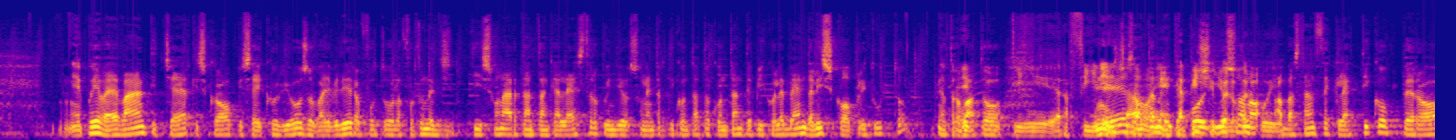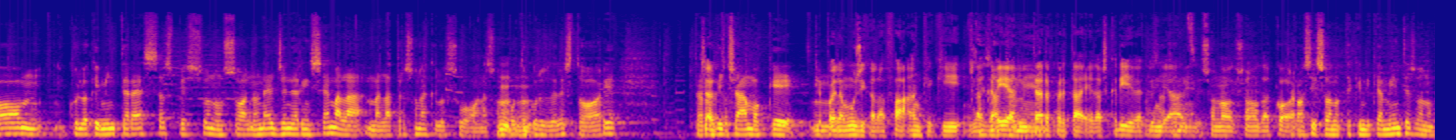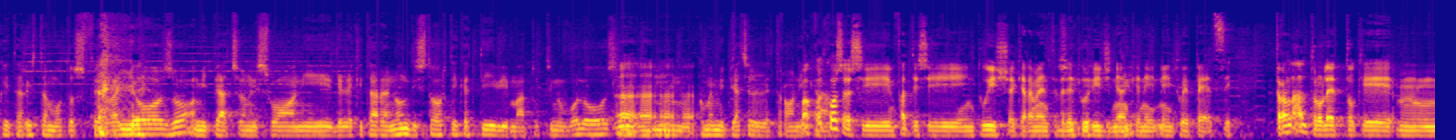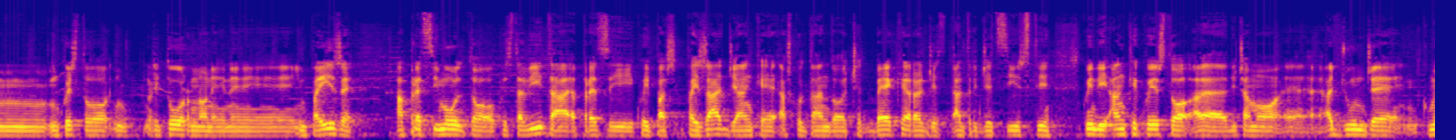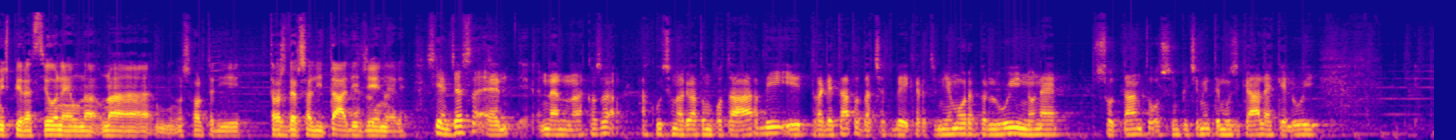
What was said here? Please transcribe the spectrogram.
e poi vai avanti, cerchi, scopri, sei curioso, vai a vedere, ho avuto la fortuna di, di, suonare tanto anche all'estero, quindi io sono entrato in contatto con tante piccole band, lì scopri tutto, ne ho trovato... E ti raffini, eh, diciamo, esattamente. capisci poi quello sono per cui... abbastanza eclettico, però quello che mi interessa spesso non, so, non è il genere in sé, ma la, ma la persona che lo suona, sono mm-hmm. molto curioso delle storie però certo, diciamo che... Che poi la musica la fa anche chi la crea, l'interpreta e la scrive, quindi anzi sono, sono, d'accordo. Però sì, sono, tecnicamente sono un chitarrista molto sferraglioso, mi piacciono i suoni delle chitarre non distorti e cattivi ma tutti nuvolosi, ah, ah, ah, mm, come mi piace l'elettronica. Ma qualcosa si, infatti si intuisce chiaramente delle sì, tue origini sì. anche nei, nei tuoi pezzi. Tra l'altro ho letto che mh, mm, in questo ritorno nei, nei, in paese apprezzi molto questa vita, apprezzi quei pas- paesaggi anche ascoltando Chet Becker, ge- altri jazzisti, quindi anche questo eh, diciamo, eh, aggiunge come ispirazione una, una, una, sorta di trasversalità dei esatto. generi. Sì, il jazz è una cosa a cui sono arrivato un po' tardi, traghettato da Chet Baker, il mio amore per lui non è soltanto o semplicemente musicale, è che lui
